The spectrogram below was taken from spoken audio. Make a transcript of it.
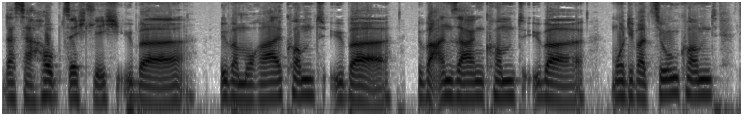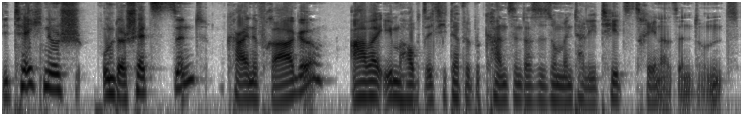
dass er hauptsächlich über, über Moral kommt, über, über Ansagen kommt, über Motivation kommt, die technisch unterschätzt sind, keine Frage, aber eben hauptsächlich dafür bekannt sind, dass sie so Mentalitätstrainer sind. Und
